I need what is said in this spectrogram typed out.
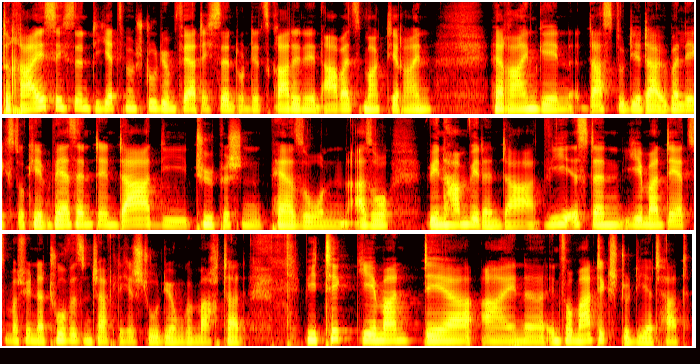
30 sind, die jetzt mit dem Studium fertig sind und jetzt gerade in den Arbeitsmarkt hier rein hereingehen, dass du dir da überlegst, okay, wer sind denn da die typischen Personen? Also wen haben wir denn da? Wie ist denn jemand, der zum Beispiel ein naturwissenschaftliches Studium gemacht hat? Wie tickt jemand, der eine Informatik studiert hat?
